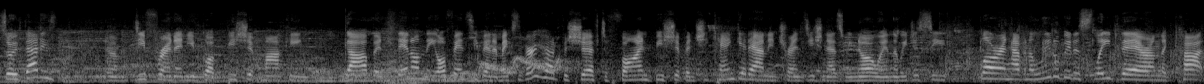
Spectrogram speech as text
So if that is um, different and you've got Bishop marking Garbin, then on the offensive end, it makes it very hard for Scherf to find Bishop, and she can get out in transition, as we know. And then we just see Lauren having a little bit of sleep there on the cut.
